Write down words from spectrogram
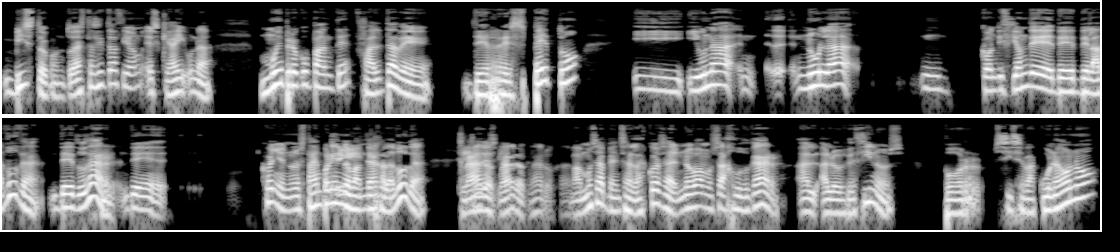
visto con toda esta situación es que hay una muy preocupante falta de, de respeto y, y una eh, nula mm, condición de, de, de la duda, de dudar, de... Coño, nos están poniendo Sí, bandeja claro. la duda. Claro, Entonces, claro, claro. claro. Vamos a pensar las cosas. No vamos a juzgar a, a los vecinos por si se vacunan o no.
